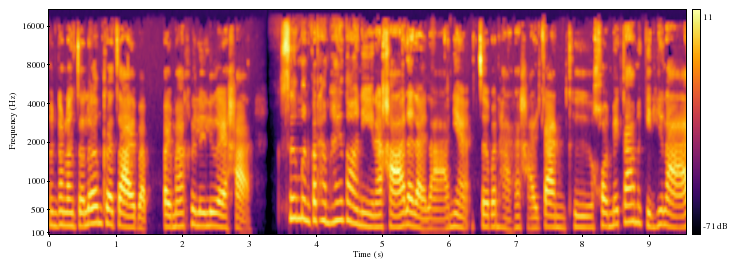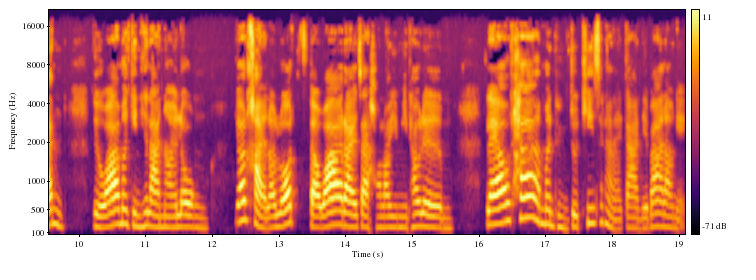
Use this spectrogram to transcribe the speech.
มันกำลังจะเริ่มกระจายแบบไปมากขึ้นเรื่อย ๆ ค่ะ ซึ่งมันก็ทำให้ตอนนี้นะคะหลายๆ ร้านเนี่ยเจอปัญหาคล้ายๆกัน คือคนไม่กล้ามากินที่ร้าน หรือว่ามากินที่ร้านน้อยลง ยอดขายเราลด แต่ว่ารายจ่ายของเรายังมีเท่าเดิม แล้วถ้ามันถึงจุดที่สถานการณ์ในบ้านเราเนี่ย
